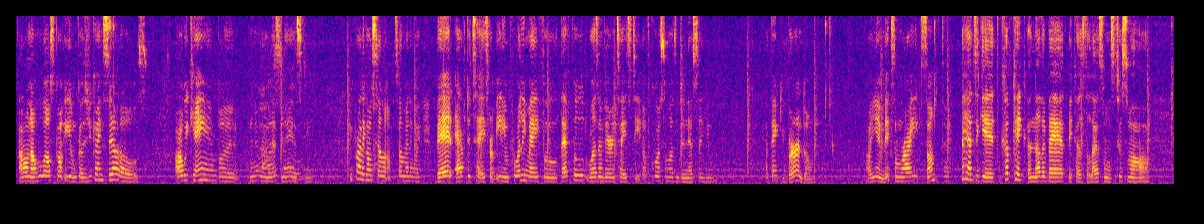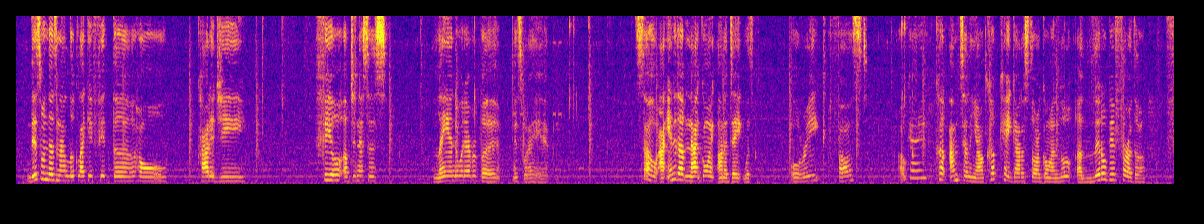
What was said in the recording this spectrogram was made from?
I don't know who else going to eat them because you can't sell those. Or we can, but, you know, that's nasty. We probably going to sell them, sell them anyway. Bad aftertaste from eating poorly made food. That food wasn't very tasty. Of course it wasn't, Janessa. You, I think you burned them. Oh, you didn't mix them right. Something. I had to get Cupcake another bath because the last one was too small. This one does not look like it fit the whole cottagey feel of Janessa's land or whatever, but it's what I had. So I ended up not going on a date with Ulrich Faust. Okay. Cup I'm telling y'all, Cupcake gotta start going a little a little bit further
